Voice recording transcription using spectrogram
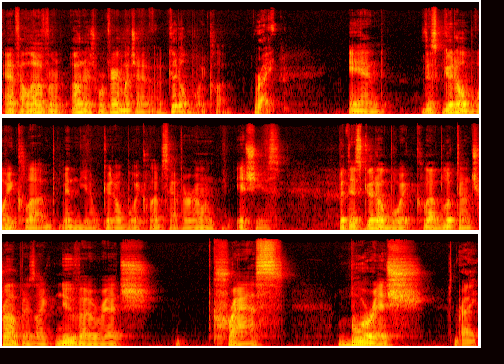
the NFL over, owners were very much a, a good old boy club Right. and this good old boy club and you know good old boy clubs have their own issues but this good old boy club looked on trump as like nouveau rich crass boorish. Right.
